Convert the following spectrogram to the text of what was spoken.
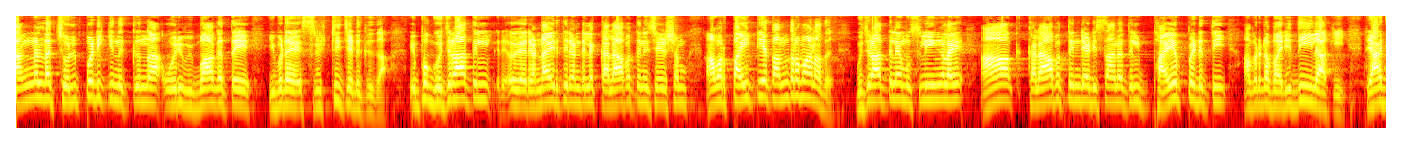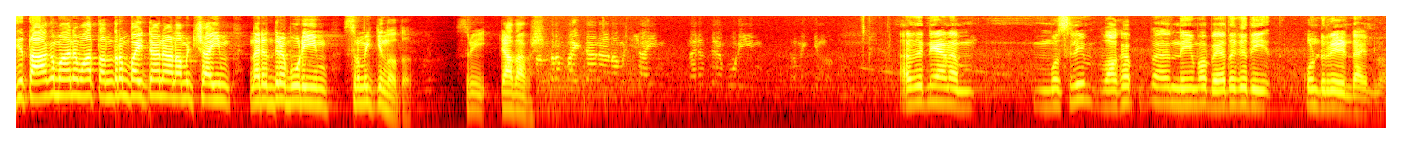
തങ്ങളുടെ ചൊൽപ്പടിക്ക് നിൽക്കുന്ന ഒരു വിഭാഗത്തെ ഇവിടെ സൃഷ്ടിച്ചെടുക്കുക. ഇപ്പോൾ ഗുജറാത്തിൽ രണ്ടായിരത്തി രണ്ടിലെ കലാപത്തിന് ശേഷം അവർ പയറ്റിയ തന്ത്രമാണത്. ഗുജറാത്തിലെ മുസ്ലിങ്ങളെ ആ കലാപത്തിന്റെ അടിസ്ഥാനത്തിൽ ഭയപ്പെടുത്തി അവരുടെ പരിധിയിലാക്കി. രാജ്യത്താകമാനം ആ തന്ത്രം പയറ്റാനാണ് അമിത്ഷായും നരേന്ദ്രമോദിയും ശ്രമിക്കുന്നത്. ശ്രീ രാധാകൃഷ്ണൻ. അത് തന്നെയാണ്. മുസ്ലിം വക നിയമ ഭേദഗതി കൊണ്ടുവരികയുണ്ടായല്ലോ.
